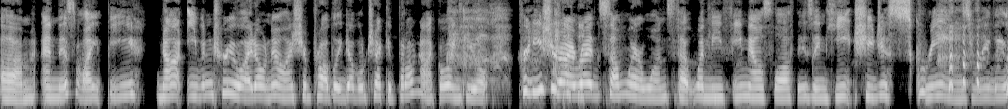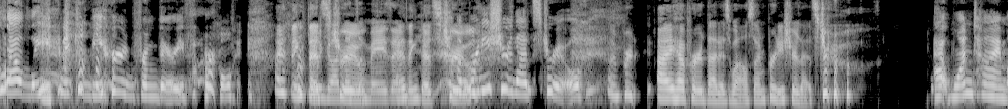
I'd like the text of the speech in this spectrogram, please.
um, and this might be not even true. I don't know. I should probably double check it, but I'm not going to. Pretty sure I read somewhere once that when the female sloth is in heat, she just screams really loudly and it can be heard from very far away. I think Oh that's God, true. That's amazing. I think that's I'm true. pretty sure that's true. I'm pretty. I have heard that as well, so I'm pretty sure that's true. At one time,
